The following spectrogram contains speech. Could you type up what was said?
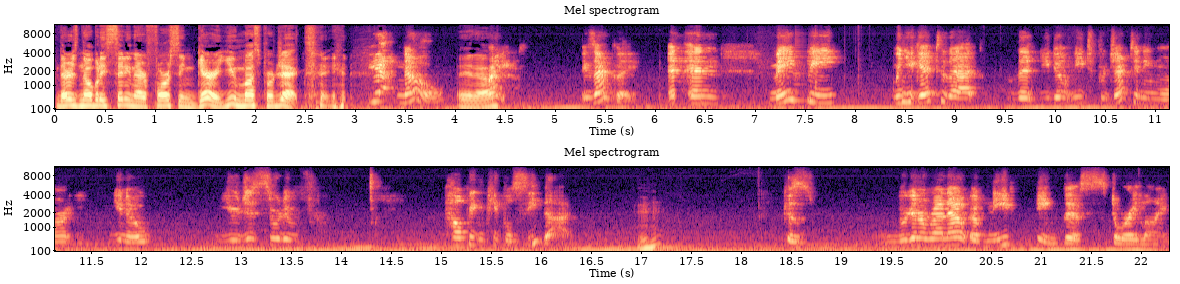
there's nobody sitting there forcing Gary. You must project. Yeah, no. you know. Right. Exactly. And and maybe when you get to that that you don't need to project anymore, you know, you're just sort of helping people see that. Hmm because we're gonna run out of needing this storyline.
